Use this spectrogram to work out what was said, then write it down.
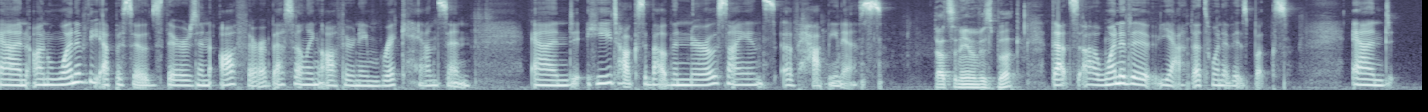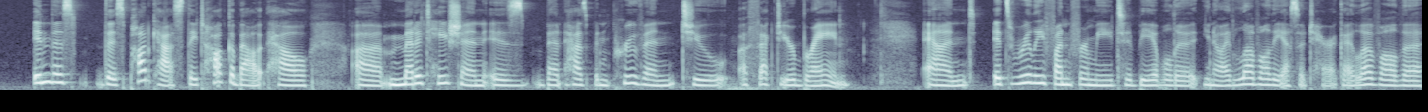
And on one of the episodes, there's an author, a best selling author named Rick Hanson. And he talks about the neuroscience of happiness. That's the name of his book? That's uh, one of the, yeah, that's one of his books. And in this this podcast, they talk about how uh, meditation is been, has been proven to affect your brain, and it's really fun for me to be able to, you know, I love all the esoteric, I love all the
